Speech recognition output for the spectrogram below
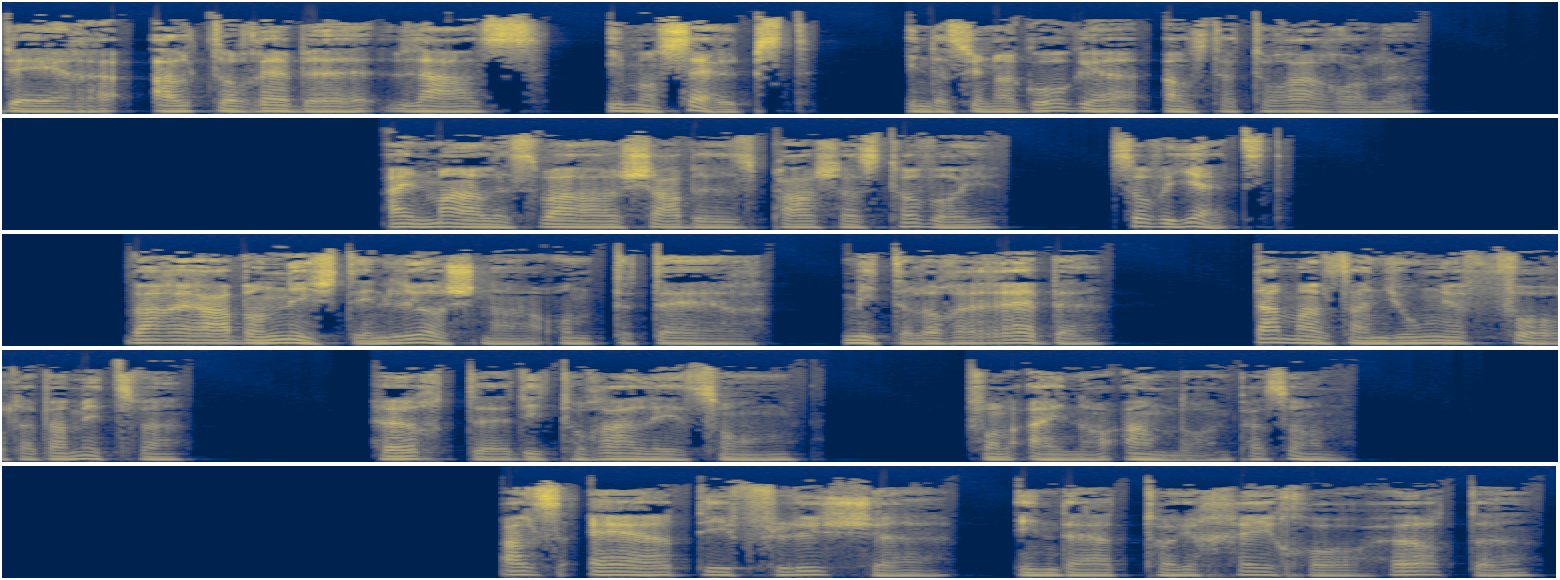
Der alte Rebbe las immer selbst in der Synagoge aus der Torarolle. Einmal es war Shabbos Parshas Tovoi, so wie jetzt. War er aber nicht in Lyoshna und der mittlere Rebbe, damals ein Junge vor der Bar Mitzvah, hörte die Toralesung von einer anderen Person. Als er die Flüche in der Teuchecho hörte,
